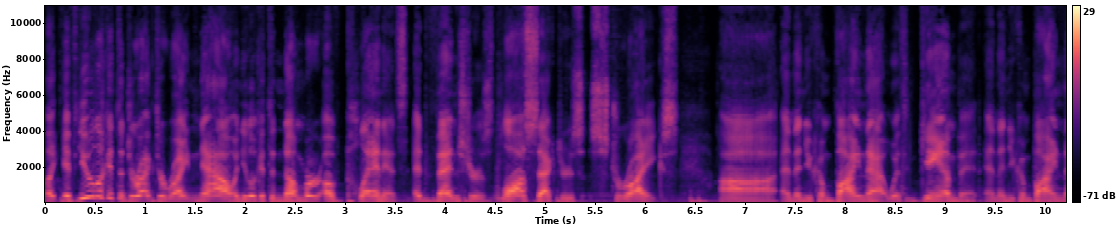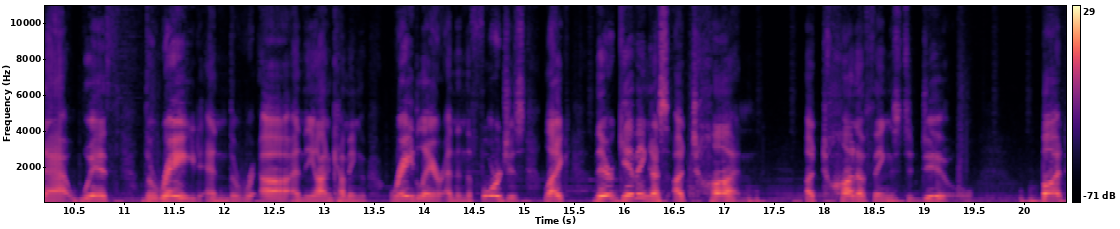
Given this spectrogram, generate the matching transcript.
Like, if you look at the director right now and you look at the number of planets, adventures, lost sectors, strikes, uh, and then you combine that with Gambit, and then you combine that with the raid and the uh, and the oncoming raid layer, and then the forges. Like, they're giving us a ton, a ton of things to do. But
